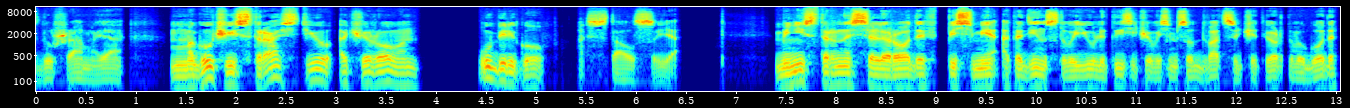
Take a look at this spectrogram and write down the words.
душа моя, могучей страстью очарован, у берегов остался я. Министр Нессельроде в письме от 11 июля 1824 года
